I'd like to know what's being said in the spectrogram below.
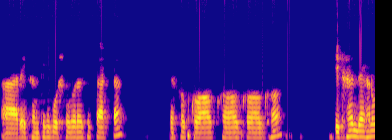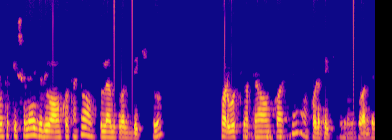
আর এখান থেকে প্রশ্ন করা হচ্ছে চারটা। দেখো ক, খ, গ, ঘ। এখানে দেখানোর মতো কিছু নেই, যদি অঙ্ক থাকে, অঙ্কগুলো আমি তোমাদের দেখিয়ে দেবো। পরবর্তী অধ্যায়ে অঙ্ক আছে, অঙ্কটা দেখিয়ে দেবো তোমাদের।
